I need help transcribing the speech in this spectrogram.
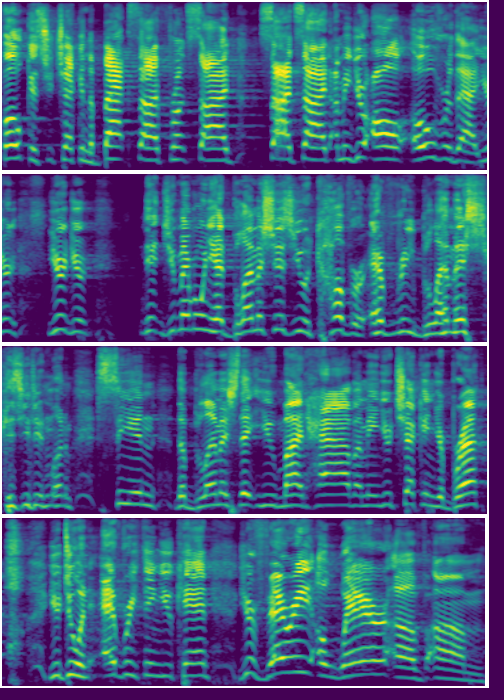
focused. You're checking the back side, front side, side side. I mean, you're all over that. You're, you're, you're, do you remember when you had blemishes? You would cover every blemish because you didn't want them seeing the blemish that you might have. I mean, you're checking your breath. You're doing everything you can. You're very aware of, um,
